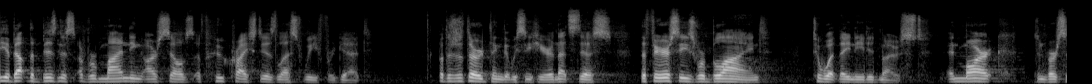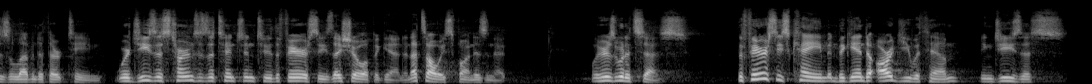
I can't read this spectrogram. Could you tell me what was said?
be about the business of reminding ourselves of who Christ is, lest we forget. But there's a third thing that we see here, and that's this the Pharisees were blind to what they needed most. And Mark, in verses 11 to 13, where Jesus turns his attention to the Pharisees, they show up again, and that's always fun, isn't it? Well, here's what it says The Pharisees came and began to argue with him, being Jesus,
